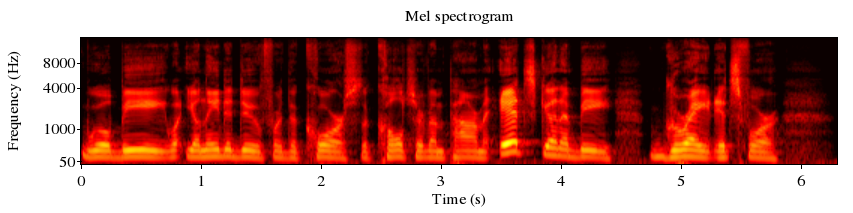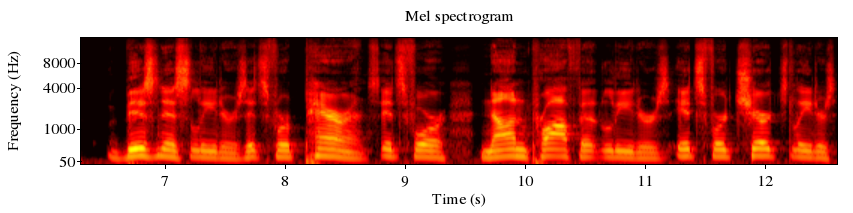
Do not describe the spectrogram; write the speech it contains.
will be what you'll need to do for the course, the culture of empowerment. It's going to be great. It's for business leaders, it's for parents, it's for nonprofit leaders, it's for church leaders,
